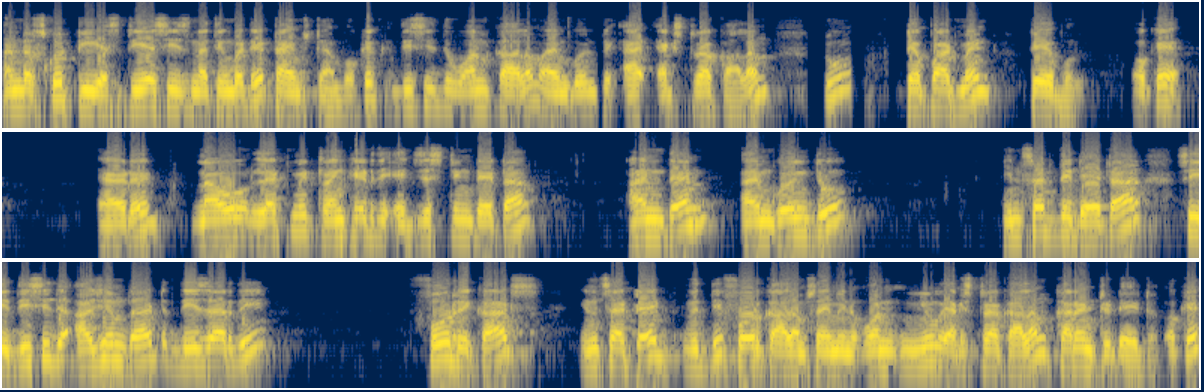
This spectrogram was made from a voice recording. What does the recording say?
underscore ts ts is nothing but a timestamp okay? This is the one column. I'm going to add extra column to department table okay? Added. Now let me truncate the existing data. And then i'm going to insert the data. See this is the assume that these are the four records inserted with the four columns i mean one new extra column current date okay?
